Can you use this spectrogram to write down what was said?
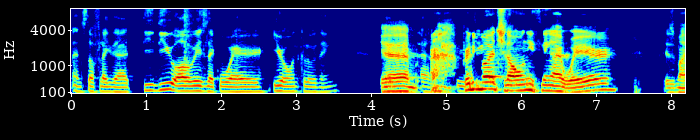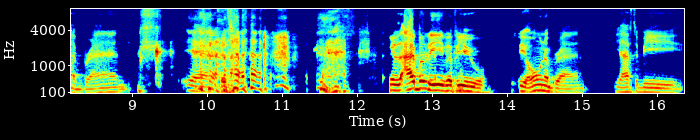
and stuff like that? Do, do you always like wear your own clothing? Like, Yeah, uh, pretty much the only thing I wear is my brand. Yeah. Because I believe if you if you own a brand, you have to be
